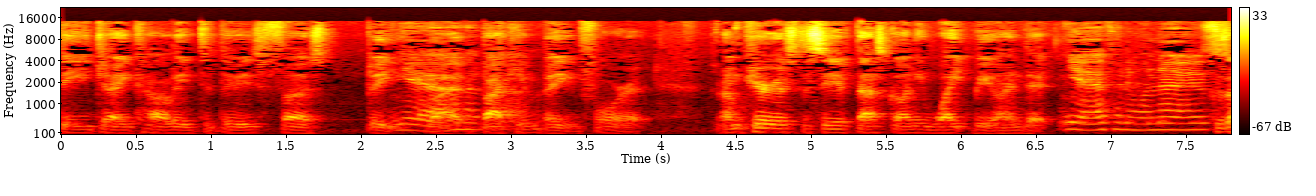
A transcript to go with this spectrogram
DJ Khaled to do his first beat, Yeah, like, backing beat for it, and I'm curious to see if that's got any weight behind it. Yeah, if anyone knows. Because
